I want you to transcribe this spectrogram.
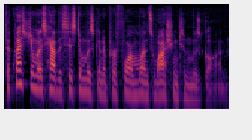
The question was how the system was going to perform once Washington was gone.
